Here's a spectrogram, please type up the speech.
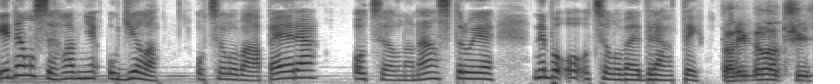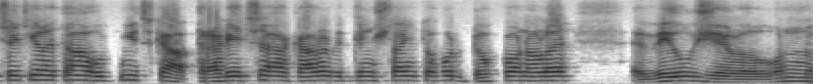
Jednalo se hlavně o děla, ocelová péra, ocel na nástroje nebo o ocelové dráty. Tady byla 30-letá hutnická tradice a Karl Wittgenstein toho dokonale využil. On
